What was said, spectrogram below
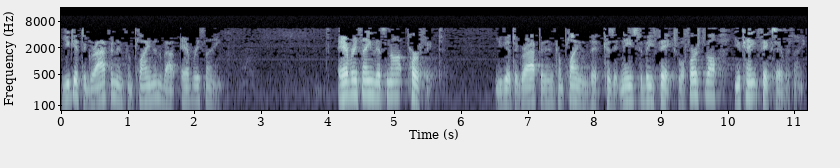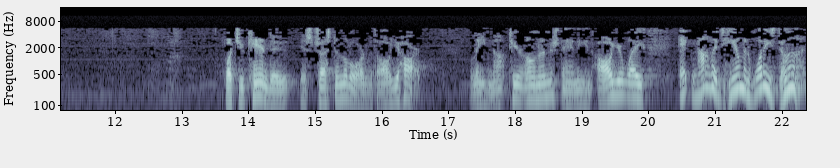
you get to griping and complaining about everything. Everything that's not perfect, you get to griping and complaining that because it needs to be fixed. Well, first of all, you can't fix everything. What you can do is trust in the Lord with all your heart. Lean not to your own understanding. In all your ways, acknowledge Him and what He's done.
